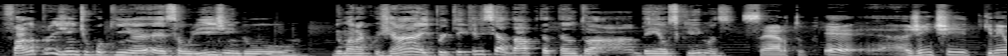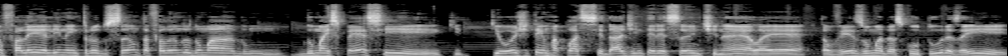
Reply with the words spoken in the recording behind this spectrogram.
fala pra gente um pouquinho essa origem do, do maracujá e por que, que ele se adapta tanto a, bem aos climas? Certo. É, a gente, que nem eu falei ali na introdução, tá falando de uma, de, um, de uma espécie que que hoje tem uma plasticidade interessante, né? Ela é talvez uma das culturas aí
